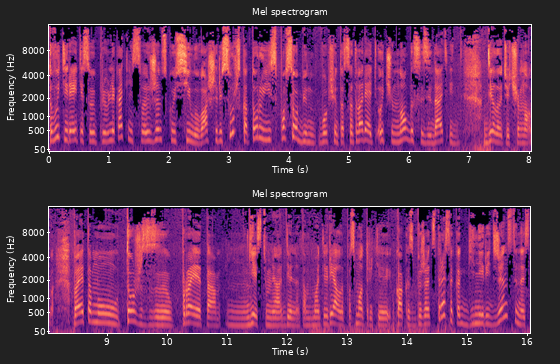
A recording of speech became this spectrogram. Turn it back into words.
то вы теряете свою привлекательность, свою женскую силу, ваш ресурс, который и способен, в общем-то, сотворять очень много, созидать и делать очень много. Поэтому тоже про это есть у меня отдельно там материалы, посмотрите, как избежать стресса, как генерить женственность,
